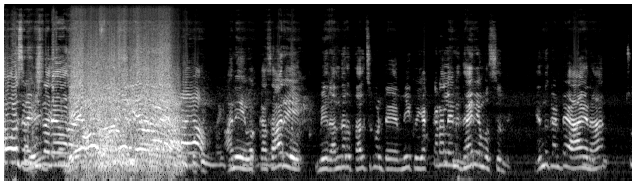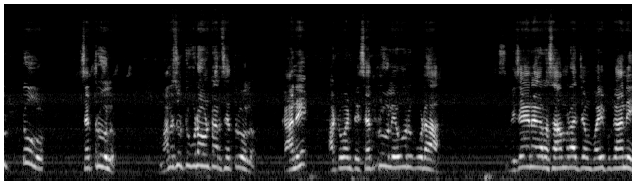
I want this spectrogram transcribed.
హో శ్రీకృష్ణదేవరాయ. అని ఒక్కసారి మీరందరూ తలుచుకుంటే మీకు ఎక్కడ లేని ధైర్యం వస్తుంది. ఎందుకంటే ఆయన చుట్టూ శత్రువులు. మన చుట్టూ కూడా ఉంటారు శత్రువులు. కానీ అటువంటి శత్రువులు ఎవరు కూడా విజయనగర సామ్రాజ్యం వైపు కానీ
